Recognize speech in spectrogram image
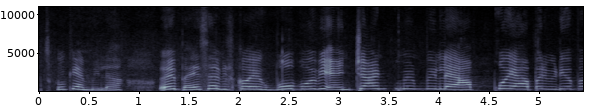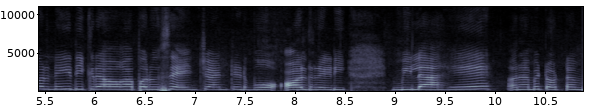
इसको क्या मिला? अरे भाई साहब, इसको एक वो वो भी एन्चांटमेंट मिला है। आपको यहाँ पर वीडियो पर नहीं दिख रहा होगा, पर उसे एन्चांटेड वो ऑलरेडी मिला है। और हमें टोटम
